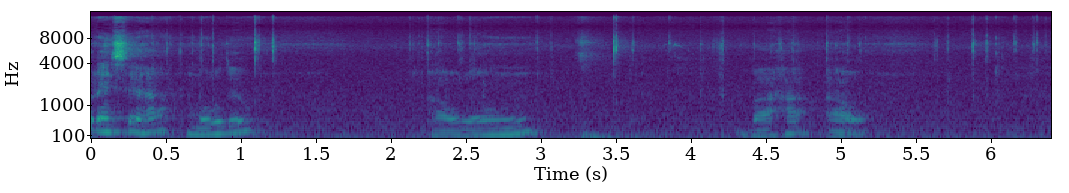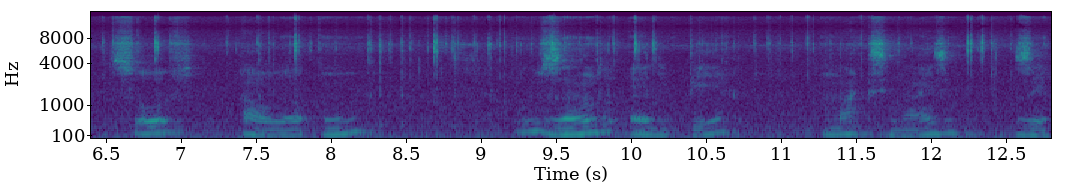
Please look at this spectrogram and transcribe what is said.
Para encerrar, model aula 1 barra aula. Solve aula 1 usando LP Maximize Z.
